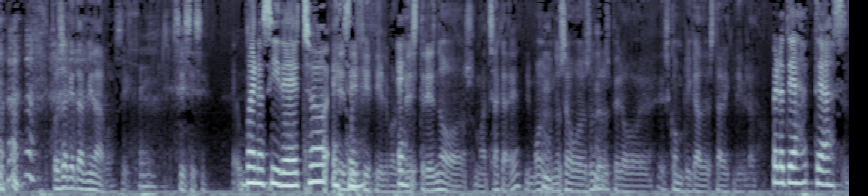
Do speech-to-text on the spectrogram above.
Cosa que también hago, sí. Sí, sí, sí. Bueno, sí, de hecho... Es este, difícil, porque el estrés nos machaca, ¿eh? Bueno, mm. no sé vosotros, pero es complicado estar equilibrado. Pero te has, te has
